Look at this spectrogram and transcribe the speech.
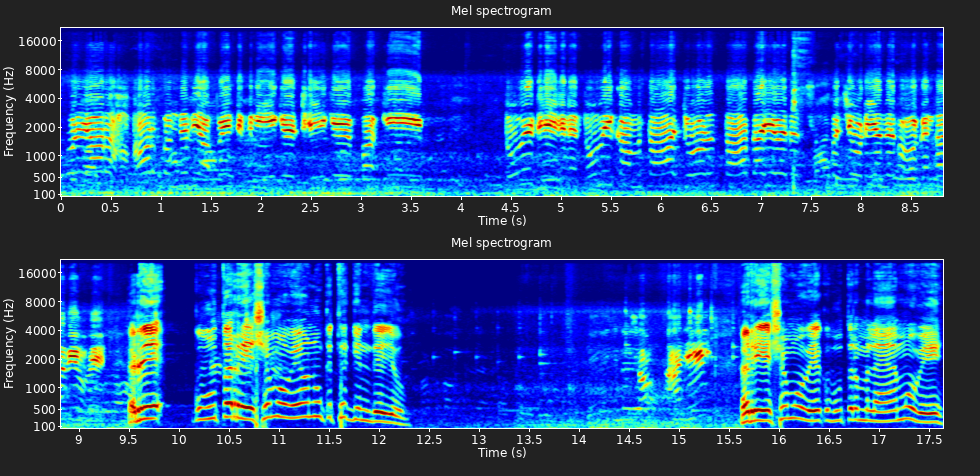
ਉਹ ਯਾਰ ਹਰ ਬੰਦੇ ਦੀ ਆਪਣੀ ਟੈਕਨੀਕ ਹੈ ਠੀਕ ਹੈ ਬਾਕੀ ਦੋਵੇਂ ਠੀਕ ਨੇ ਦੋਵੇਂ ਕੰਮ ਤਾਂ ਜੋੜ ਤਾਂ ਦਾ ਹੀ ਗੰਦਾ ਵੀ ਹੋਵੇ। ਰੇ ਕਬੂਤਰ ਰੇਸ਼ਮ ਹੋਵੇ ਉਹਨੂੰ ਕਿੱਥੇ ਗਿਣਦੇ ਜੋ? ਹਾਂਜੀ? ਰੇਸ਼ਮ ਹੋਵੇ ਕਬੂਤਰ ਮੁਲਾਇਮ ਹੋਵੇ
